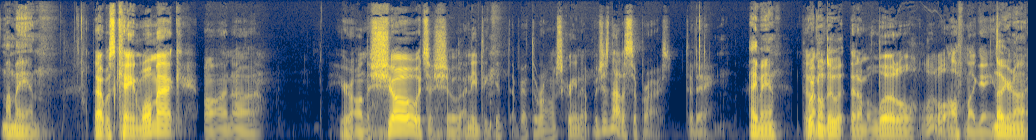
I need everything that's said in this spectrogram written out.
My man. That was Kane Wommack on. uh here on the show. It's a show. I need to get. I've got the wrong screen up, which is not a surprise today. Hey man, we're I'm, gonna do it. That I'm a little, little off my game. No, you're not.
